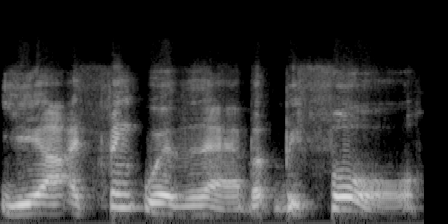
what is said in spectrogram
yeah, I think we're there. But before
